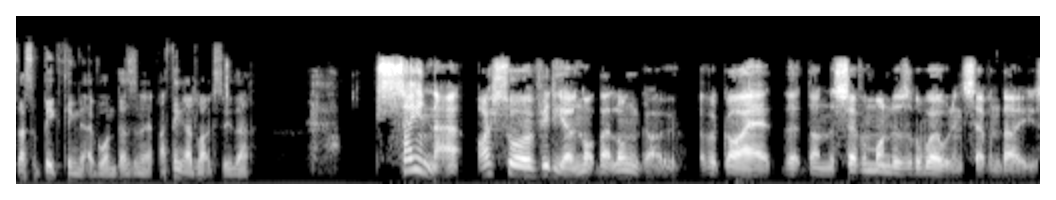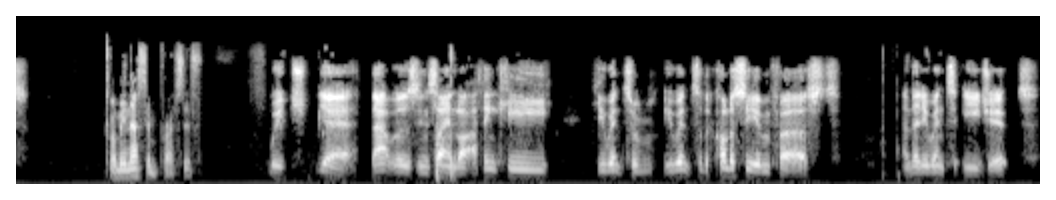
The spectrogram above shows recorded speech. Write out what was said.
That's a big thing that everyone does, isn't it? I think I'd like to do that. Saying that, I saw a video not that long ago of a guy that done the seven wonders of the world in seven days. I mean, that's impressive. Which, yeah, that was insane. Like, I think he he went to he went to the Colosseum first, and then he went to Egypt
